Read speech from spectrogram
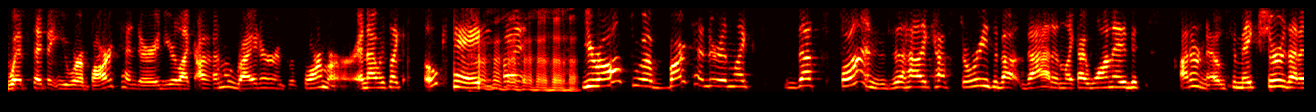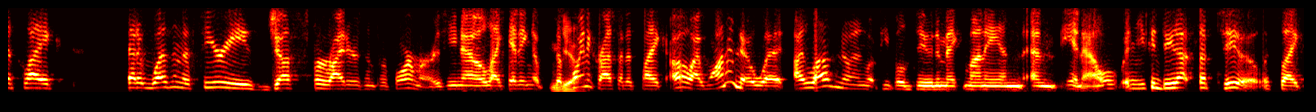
website that you were a bartender and you're like i'm a writer and performer. And i was like okay but you're also a bartender and like that's fun to have, like have stories about that. And like i wanted i don't know to make sure that it's like that it wasn't a series just for writers and performers you know like getting a, the yeah. point across that it's like oh i want to know what i love knowing what people do to make money and and you know and you can do that stuff too. It's like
